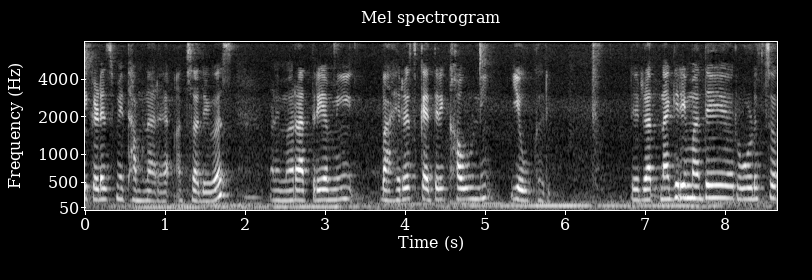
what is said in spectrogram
तिकडेच मी थांबणार आहे आजचा दिवस. आणि मग रात्री आम्ही बाहेरच काहीतरी खाऊन येऊ घरी. ते रत्नागिरीमध्ये रोडचं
